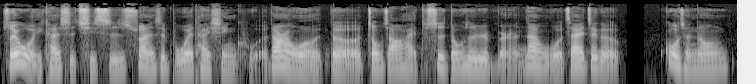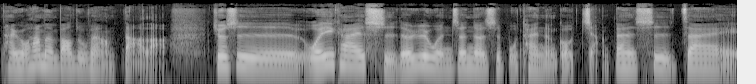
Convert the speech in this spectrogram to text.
所以我一开始其实算是不会太辛苦了。当然，我的周遭还是都是日本人，但我在这个过程中还有他们帮助非常大啦。就是我一开始的日文真的是不太能够讲，但是在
